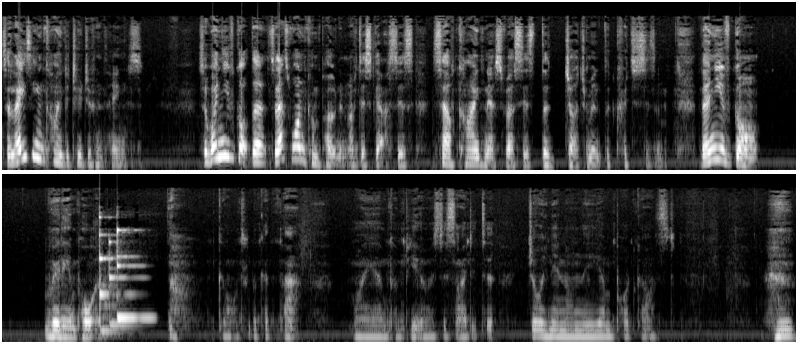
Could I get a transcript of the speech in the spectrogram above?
So lazy and kind are two different things. So when you've got the so that's one component I've discussed is self-kindness versus the judgment, the criticism. Then you've got really important. Oh God, look at that. My um, computer has decided to join in on the um, podcast.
